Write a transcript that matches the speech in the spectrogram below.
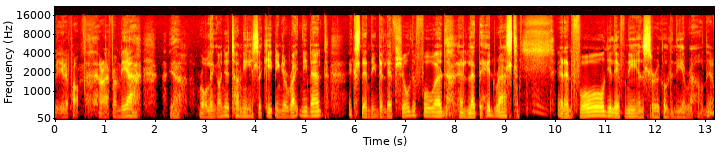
Beautiful. All right, from there, yeah, rolling on your tummy, so keeping your right knee bent, extending the left shoulder forward, and let the head rest. And then fold your left knee and circle the knee around. Yeah.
